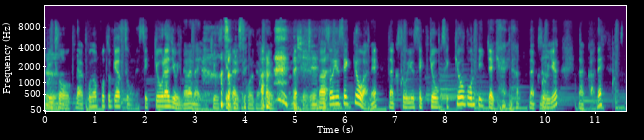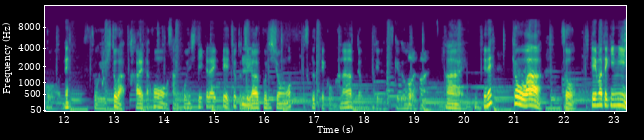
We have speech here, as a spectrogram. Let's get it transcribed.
うんそう、だからこのポッドキャストもね、説教ラジオにならないように気をつけたいところではあるんですけどね。ね。まあそういう。説教はね、なんかそういう説教、説教本って言っちゃいけないな。なんかそういう、なんかね、こうね、そういう人が書かれた本を参考にしていただいて、ちょっと違うポジションを作っていこうかなって思ってるんですけど、はいはい。はい。でね、今日は、そう、テーマ的に、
